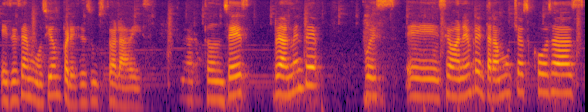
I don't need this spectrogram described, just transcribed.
es esa emoción, pero ese susto a la vez. Entonces, realmente, pues eh, se van a enfrentar a muchas cosas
